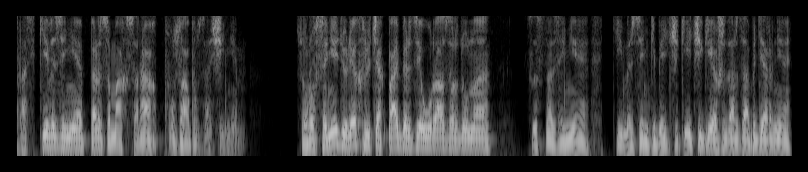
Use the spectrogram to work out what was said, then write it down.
Праскивізіне пір зымақсырақ пуза-пуза жинем. Сұрықсыне дүрек рычакпа берзе уразырдуна. Сысназіне тимірсен кебе чике-чике ажыдарза бідерне.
